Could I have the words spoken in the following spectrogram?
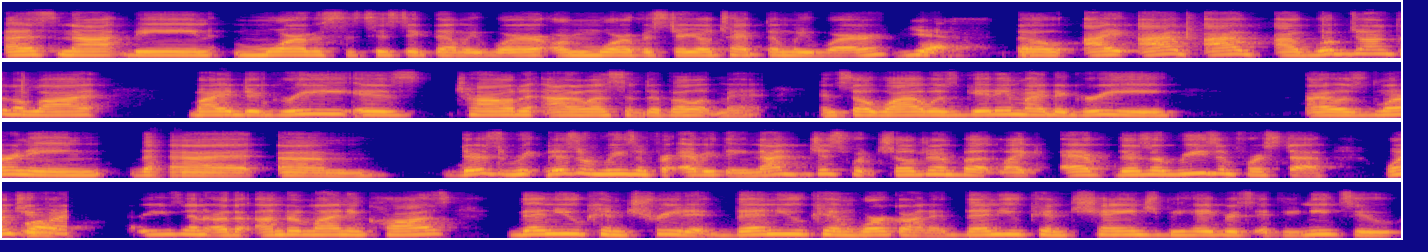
us not being more of a statistic than we were, or more of a stereotype than we were. Yes. So I I I, I whooped Jonathan a lot. My degree is child and adolescent development, and so while I was getting my degree, I was learning that um, there's re- there's a reason for everything, not just with children, but like ev- there's a reason for stuff. Once you Right. find the reason or the underlining cause, then you can treat it. Then you can work on it. Then you can change behaviors if you need to,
